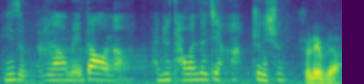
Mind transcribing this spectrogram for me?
你怎么知道没到呢？反正谈完再见啊！祝你顺利。顺利不了，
